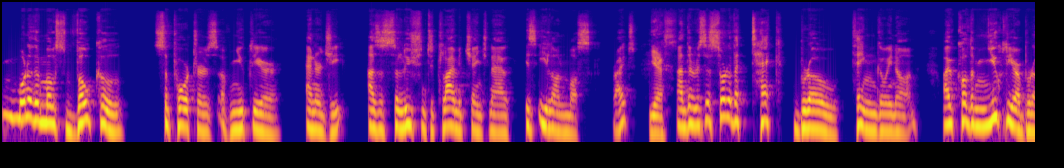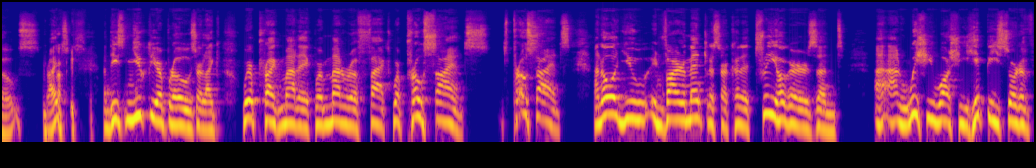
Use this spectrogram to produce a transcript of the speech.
one of the most vocal supporters of nuclear energy as a solution to climate change now is Elon Musk, right? Yes. And there is a sort of a tech bro thing going on. I call them nuclear bros, right? And these nuclear bros are like, we're pragmatic, we're matter of fact, we're pro science, it's pro science. And all you environmentalists are kind of tree huggers and and wishy washy hippie sort of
